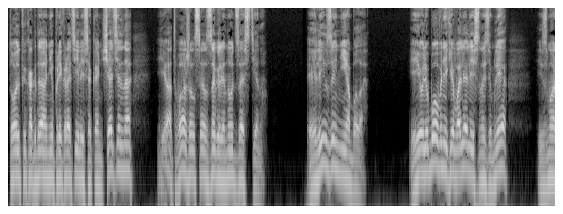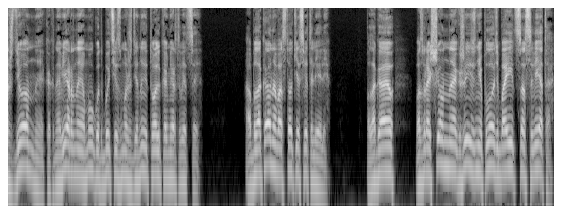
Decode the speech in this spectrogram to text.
Только когда они прекратились окончательно, я отважился заглянуть за стену. Элизы не было. Ее любовники валялись на земле, изможденные, как, наверное, могут быть измождены только мертвецы. Облака на востоке светлели. Полагаю, возвращенная к жизни плоть боится света,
